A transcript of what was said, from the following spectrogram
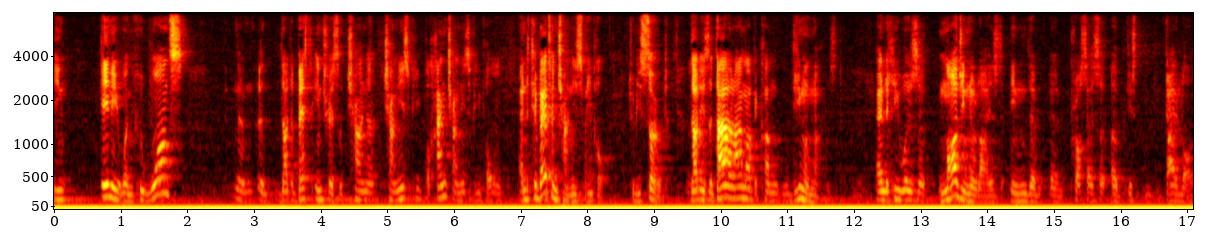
in anyone who wants uh, uh, that the best interest of China, Chinese people, Han Chinese people, and Tibetan Chinese people to be served. That is, the Dalai Lama become demonized and he was uh, marginalized in the uh, process of this dialogue.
